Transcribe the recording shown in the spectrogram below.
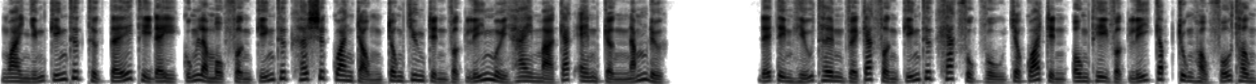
Ngoài những kiến thức thực tế thì đây cũng là một phần kiến thức hết sức quan trọng trong chương trình vật lý 12 mà các em cần nắm được. Để tìm hiểu thêm về các phần kiến thức khác phục vụ cho quá trình ôn thi vật lý cấp trung học phổ thông,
